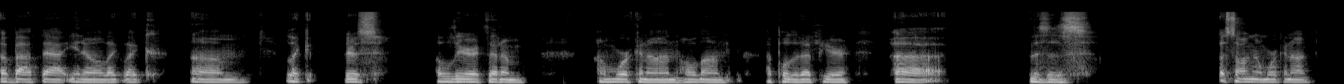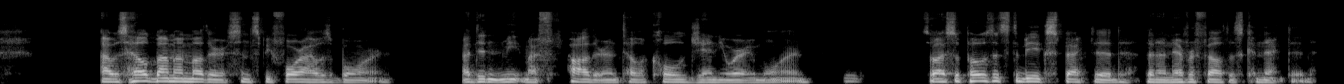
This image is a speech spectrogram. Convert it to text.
about that you know like like um like there's a lyric that i'm i'm working on. Hold on. I pulled it up here. Uh this is a song i'm working on. I was held by my mother since before i was born. I didn't meet my father until a cold january morn. Hmm. so i suppose it's to be expected that i never felt as connected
